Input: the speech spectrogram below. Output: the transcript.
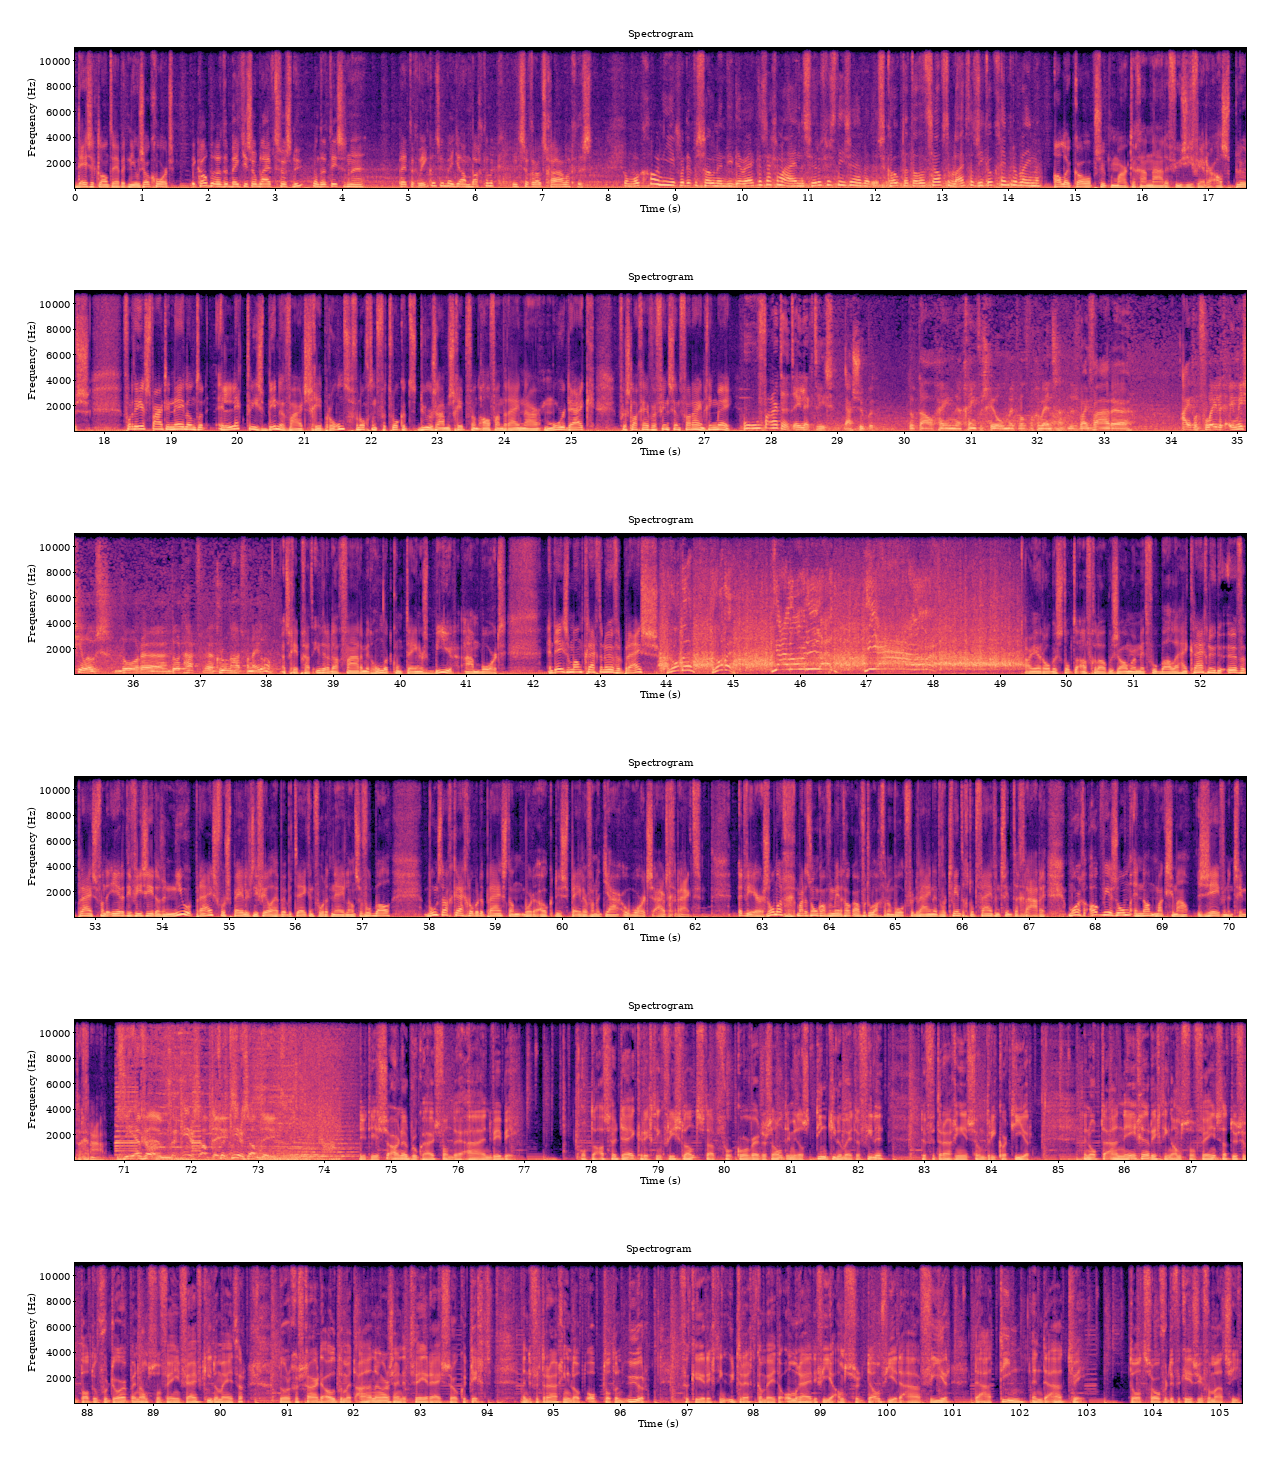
Deze klanten hebben het nieuws ook gehoord. Ik hoop dat het een beetje zo blijft zoals nu. Want het is een uh, prettig winkeltje, een beetje ambachtelijk. Niet zo grootschalig. Dus ik kom ook gewoon hier voor de personen die er werken, zeg maar. En de service die ze hebben. Dus ik hoop dat dat hetzelfde blijft. Dan zie ik ook geen problemen. Alle Coop supermarkten gaan na de fusie verder als plus. Voor het eerst vaart in Nederland een elektrisch binnenvaartschip rond. Vanochtend vertrok het duurzame schip van Alphen aan de Rijn naar Moerdijk. Verslaggever Vincent van Rijn ging mee. Hoe vaart het elektrisch? Ja, super. Totaal geen, eh, geen verschil met wat we gewend zijn. Dus wij varen eigenlijk volledig emissieloos door, uh, door het hart, uh, groene hart van Nederland. Het schip gaat iedere dag varen met 100 containers bier aan boord. En deze man krijgt een oeuvreprijs. Robben, Robben, nu dan! Ja! Arjen Robben stopte afgelopen zomer met voetballen. Hij krijgt nu de Oeuvreprijs van de Eredivisie. Dat is een nieuwe prijs voor spelers die veel hebben betekend voor het Nederlandse voetbal. Woensdag krijgt Robben de prijs. Dan worden ook de Speler van het Jaar Awards uitgereikt. Het weer zonnig, maar de zon kan vanmiddag ook af en toe achter een wolk verdwijnen. Het wordt 20 tot 25 graden. Morgen ook weer zon en dan maximaal 27 graden. ZFM, verkeersupdate. verkeersupdate. Dit is Arne Broekhuis van de ANWB. Op de Asferdijk richting Friesland staat voor Kornwerderzand inmiddels 10 kilometer file. De vertraging is zo'n drie kwartier. En op de A9 richting Amstelveen staat tussen Bad Oeverdorp en Amstelveen 5 kilometer. Door een geschaarde auto met aanhanger zijn de twee rijstroken dicht. En de vertraging loopt op tot een uur. Verkeer richting Utrecht kan beter omrijden via Amsterdam via de A4, de A10 en de A2. Tot zover de verkeersinformatie.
